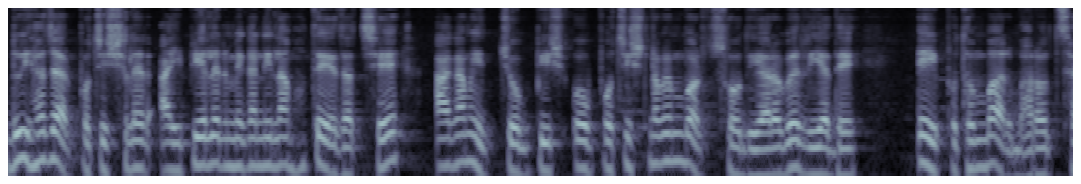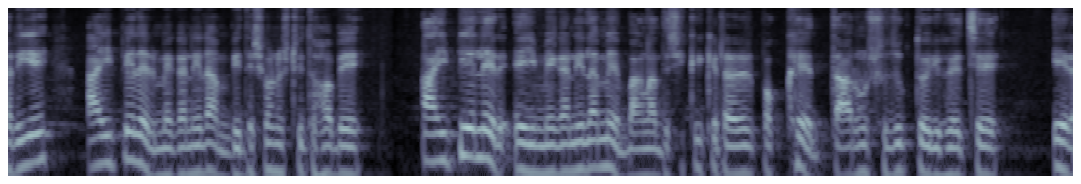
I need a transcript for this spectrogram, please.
দুই হাজার পঁচিশ সালের আইপিএলের মেগা নিলাম হতে যাচ্ছে আগামী চব্বিশ ও পঁচিশ নভেম্বর সৌদি আরবের রিয়াদে। এই প্রথমবার ভারত ছাড়িয়ে আইপিএলের মেগা নিলাম বিদেশে অনুষ্ঠিত হবে। আইপিএলের এই মেগা নিলামে বাংলাদেশি ক্রিকেটারের পক্ষে দারুণ সুযোগ তৈরি হয়েছে। এর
